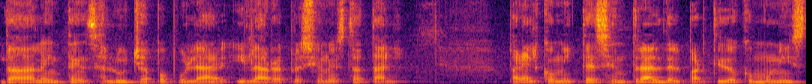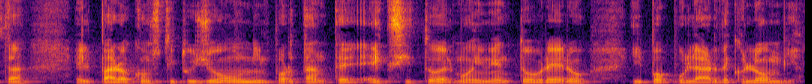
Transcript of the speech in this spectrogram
dada la intensa lucha popular y la represión estatal. Para el Comité Central del Partido Comunista, el paro constituyó un importante éxito del movimiento obrero y popular de Colombia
